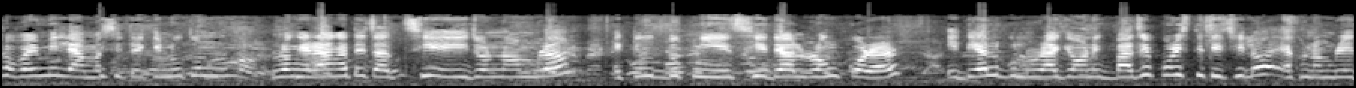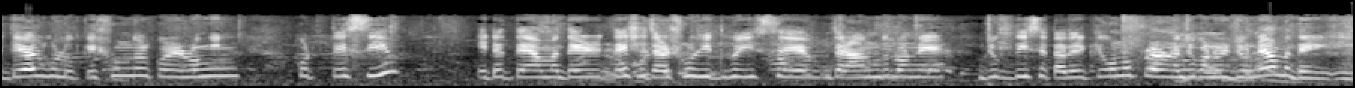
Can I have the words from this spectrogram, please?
সবাই মিলে আমার সেটাকে নতুন রঙে রাঙাতে চাচ্ছি। এই জন্য আমরা একটি উদ্যোগ নিয়েছি দেয়াল রং করার। এই দেয়ালগুলোর আগে অনেক বাজে পরিস্থিতি ছিল। এখন আমরা এই দেয়ালগুলোকে সুন্দর করে রঙিন করতেছি। এটাতে আমাদের দেশে যারা শহীদ হয়েছে, যারা আন্দোলনে যোগ দিয়েছে, তাদেরকে অনুপ্রেরণা যোগানোর জন্য আমাদের এই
